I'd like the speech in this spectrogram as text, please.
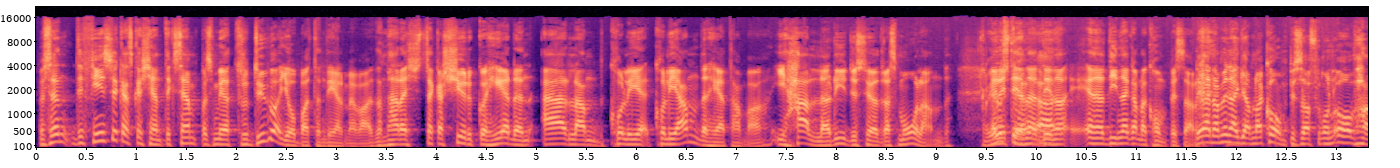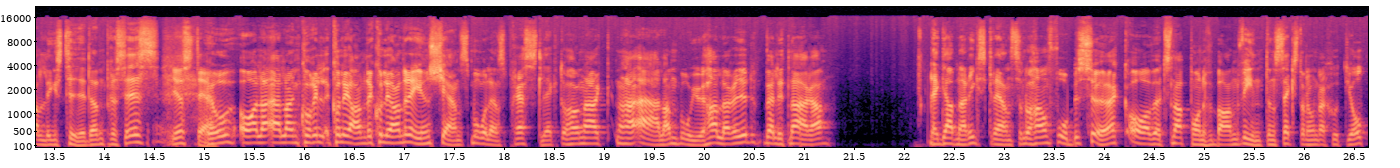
Men sen, det finns ju ett ganska känt exempel som jag tror du har jobbat en del med, va? Den här stackars kyrkoherden Erland Colliander heter han, va? I Hallaryd i södra Småland. Är det, en, av dina, en av dina gamla kompisar? Det är en av mina gamla kompisar från avhandlingstiden, precis. Just det. Jo, Erland Colliander, Colliander är ju en känd småländsk prästsläkt och den här, den här Erland bor ju i Hallaryd, väldigt nära den gamla riksgränsen och han får besök av ett snapphaneförband vintern 1678.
